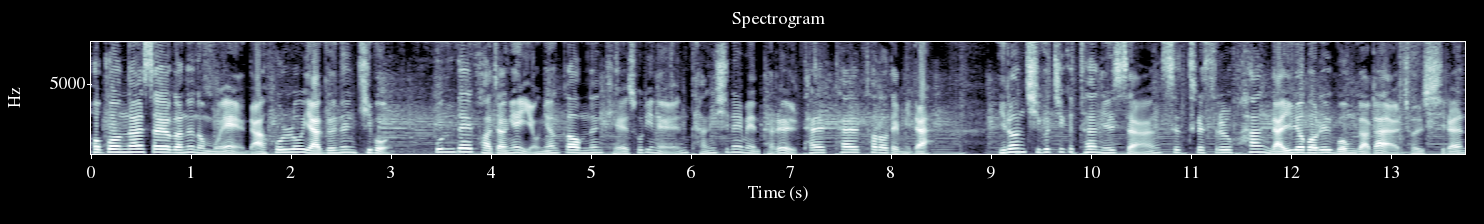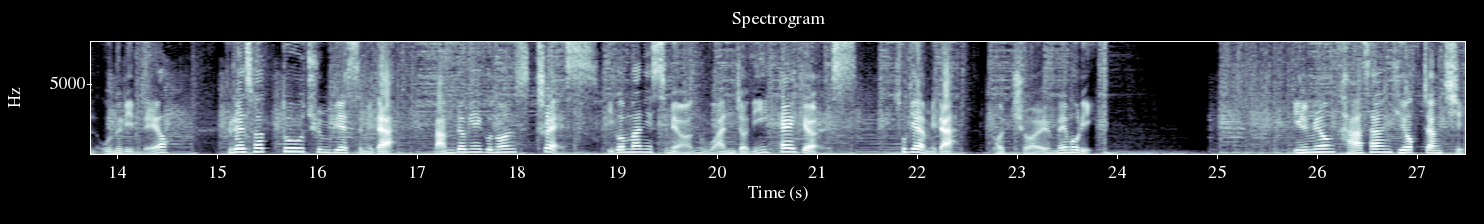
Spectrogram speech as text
허구한 날 쌓여가는 업무에 나홀로 야근은 기본. 꼰대 과장의 영양가 없는 개소리는 당신의 멘탈을 탈탈 털어댑니다. 이런 지긋지긋한 일상, 스트레스를 확 날려버릴 뭔가가 절실한 오늘인데요. 그래서 또 준비했습니다. 만병의 근원 스트레스. 이것만 있으면 완전히 해결. 소개합니다. 버추얼 메모리. 일명 가상 기억 장치.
